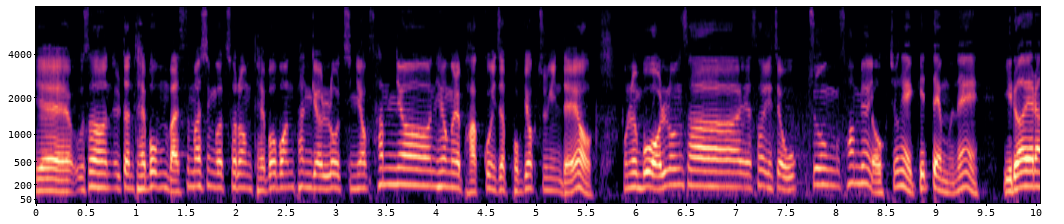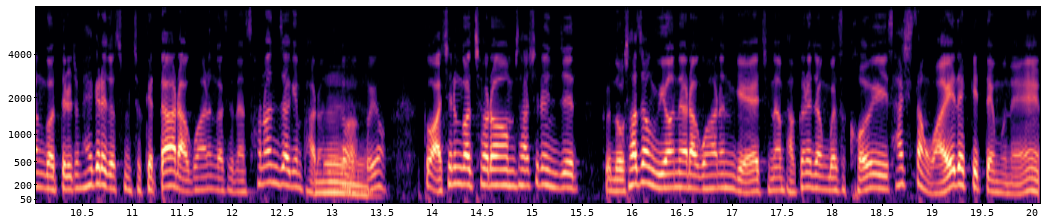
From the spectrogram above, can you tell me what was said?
예, 우선 일단 대법원 말씀하신 것처럼 대법원 판결로 징역 3년형을 받고 이제 복역 중인데요. 오늘 뭐 언론사에서 이제 옥중 서면 옥중에 있기 때문에 이러이러한 것들을 좀 해결해 줬으면 좋겠다라고 하는 것에 대한 선언적인 발언인 네. 것 같고요. 또 아시는 것처럼 사실은 이제 그 노사정위원회라고 하는 게 지난 박근혜 정부에서 거의 사실상 와해됐기 때문에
